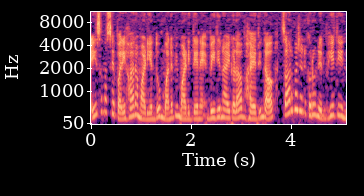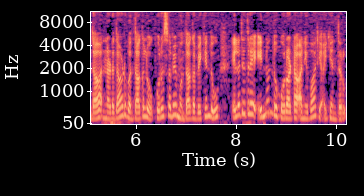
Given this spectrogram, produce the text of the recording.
ಈ ಸಮಸ್ಯೆ ಪರಿಹಾರ ಮಾಡಿ ಎಂದು ಮನವಿ ಮಾಡಿದ್ದೇನೆ. ಬೀದಿನಾಯಿಗಳ ಭಯದಿಂದ ಸಾರ್ವಜನಿಕರು ನಿರ್ಭೀತಿಯಿಂದ ನಡೆದಾಡುವಂತಾಗಲು ಪುರಸಭೆ ಮುಂದಾಗಬೇಕೆಂದು ಇಲ್ಲದಿದ್ದರೆ ಇನ್ನೊಂದು ಹೋರಾಟ ಅನಿವಾರ್ಯ ಎಂದರು.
